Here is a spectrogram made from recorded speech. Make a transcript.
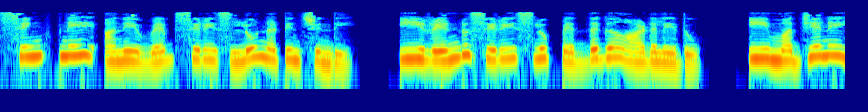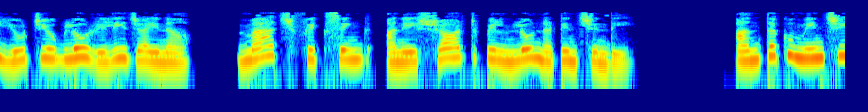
సింక్నే అనే వెబ్ సిరీస్లో నటించింది. ఈ రెండు సిరీస్లు పెద్దగా ఆడలేదు. ఈ మధ్యనే యూట్యూబ్లో రిలీజ్ అయిన మ్యాచ్ ఫిక్సింగ్ అనే షార్ట్ ఫిల్మ్లో నటించింది. అంతకు మించి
